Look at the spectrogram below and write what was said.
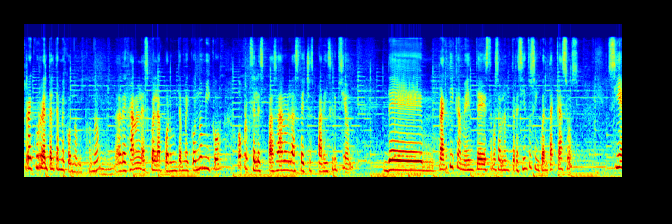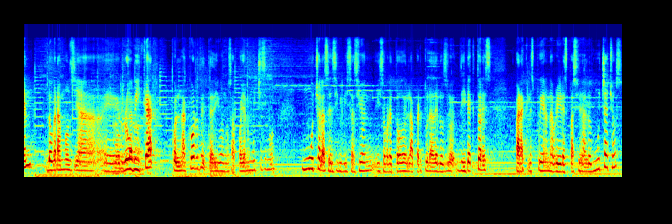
Recurrente el tema económico, ¿no? La dejaron la escuela por un tema económico o porque se les pasaron las fechas para inscripción. De prácticamente, estamos hablando de 350 casos, 100 logramos ya eh, reubicar con la acorde, te digo, nos apoyaron muchísimo, mucho la sensibilización y sobre todo la apertura de los directores para que les pudieran abrir espacio a los muchachos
